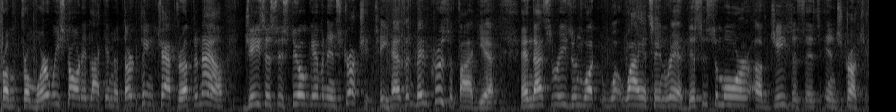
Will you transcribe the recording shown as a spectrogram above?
from, from where we started, like in the 13th chapter up to now, Jesus is still giving instructions. He hasn't been crucified yet, and that's the reason what, what why it's in red. This is some more of Jesus' instruction.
